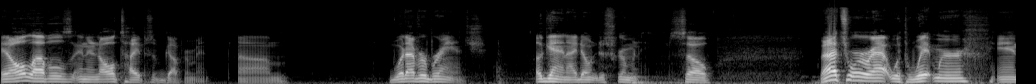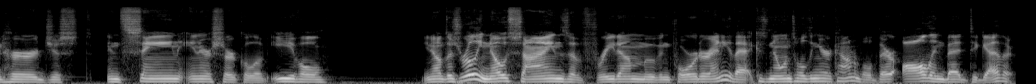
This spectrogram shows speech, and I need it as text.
at all levels and in all types of government, um, whatever branch. Again, I don't discriminate. So that's where we're at with Whitmer and her just insane inner circle of evil. You know, there's really no signs of freedom moving forward or any of that because no one's holding her accountable. They're all in bed together.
